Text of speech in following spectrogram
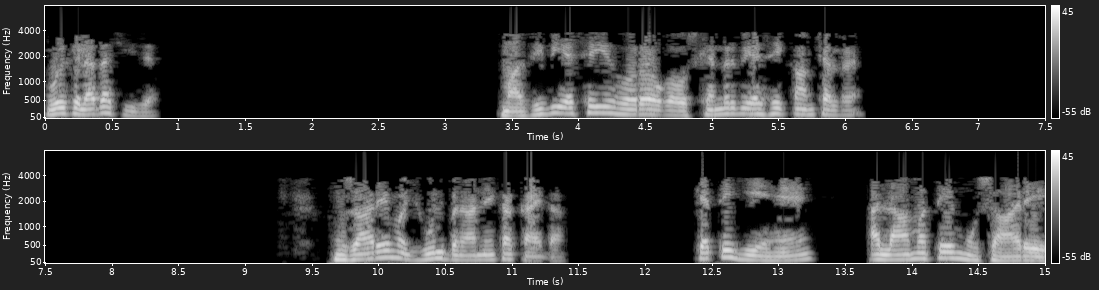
وہ ایک علیحدہ چیز ہے۔ ماضی بھی ایسے ہی ہو رہا ہوگا، اس کے اندر بھی ایسے ہی کام چل رہا ہے۔ مظاہرے مجھول بنانے کا قاعدہ۔ کہتے یہ ہیں، علامت مظاہرے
